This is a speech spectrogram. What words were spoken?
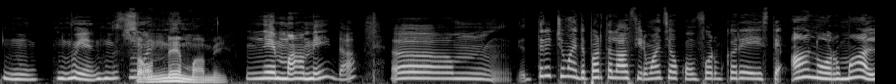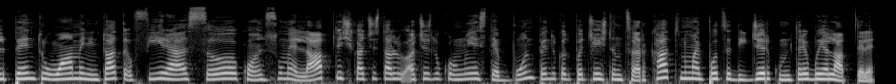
Nu, nu e. Nu Sau nu, nemamei. nemamei, da. Uh, trecem mai departe la afirmația conform căreia este anormal pentru oameni în toată firea să consume lapte și că acesta, acest lucru nu este bun pentru că după ce ești înțărcat nu mai poți să digeri cum trebuie laptele.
